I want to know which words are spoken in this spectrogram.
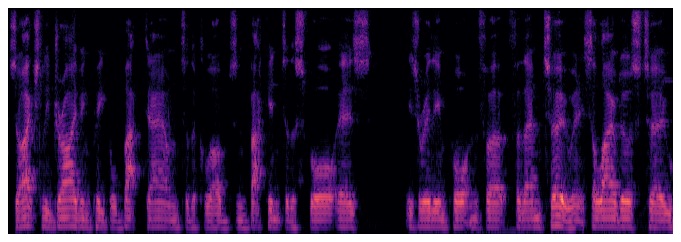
So actually driving people back down to the clubs and back into the sport is is really important for for them too. And it's allowed us to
